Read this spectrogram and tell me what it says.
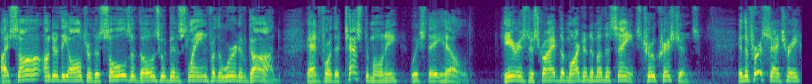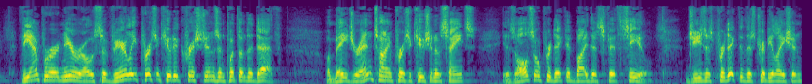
I saw under the altar the souls of those who had been slain for the word of God and for the testimony which they held. Here is described the martyrdom of the saints, true Christians. In the first century, the Emperor Nero severely persecuted Christians and put them to death. A major end time persecution of saints is also predicted by this fifth seal. Jesus predicted this tribulation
